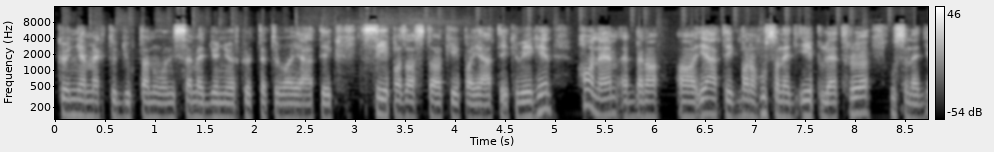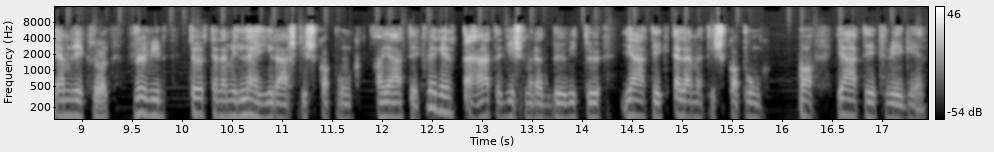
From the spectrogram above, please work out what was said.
Könnyen meg tudjuk tanulni, szemed gyönyörködtető a játék, szép az asztalkép a játék végén, hanem ebben a, a játékban a 21 épületről, 21 emlékről rövid történelmi leírást is kapunk a játék végén, tehát egy ismeretbővítő játék elemet is kapunk a játék végén.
